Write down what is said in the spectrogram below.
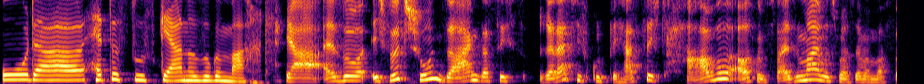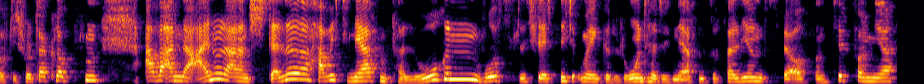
oder hättest du es gerne so gemacht? Ja, also ich würde schon sagen, dass ich es relativ gut beherzigt habe. Ausnahmsweise mal, muss man selber mal auf die Schulter klopfen. Aber an der einen oder anderen Stelle habe ich die Nerven verloren, wo es sich vielleicht nicht unbedingt gelohnt hätte, die Nerven zu verlieren. das wäre auch so ein Tipp von mir.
